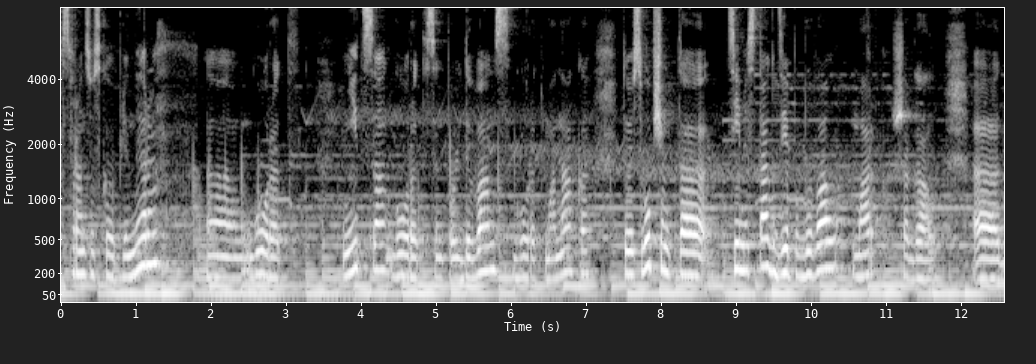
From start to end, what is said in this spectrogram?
с французского пленера, э, город Ницца, город Сен-Поль-де-Ванс, город Монако. То есть, в общем-то, те места, где побывал Марк Шагал. Э,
